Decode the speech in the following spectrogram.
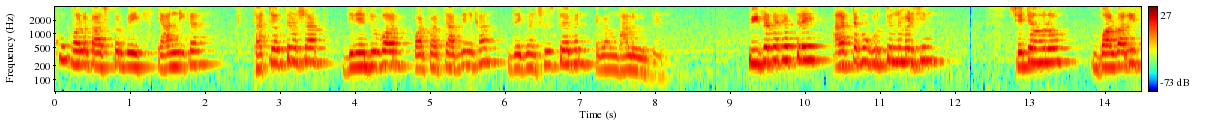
খুব ভালো কাজ করবে আর্নিকা থার্টি অক্টের সাত, দিনে দুবার, পরপর চার দিন খান। দেখবেন সুস্থ হবেন এবং ভালো উঠবেন। পিঠ ব্যথার ক্ষেত্রে আরেকটা খুব গুরুত্বপূর্ণ মেডিসিন সেটা হলো বালবারিস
